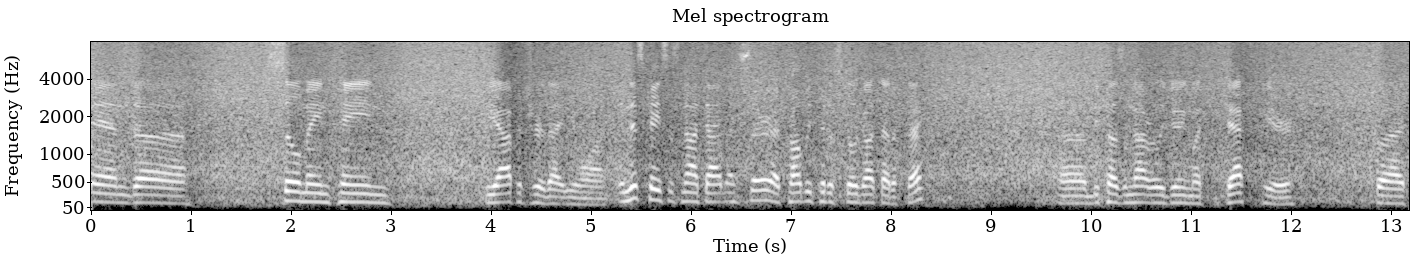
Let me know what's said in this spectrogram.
and uh, still maintain the aperture that you want. In this case it's not that necessary. I probably could have still got that effect uh, because I'm not really doing much depth here but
